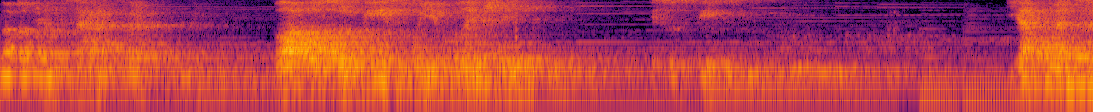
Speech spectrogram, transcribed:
на добро церкви, благо собі, своїм ближнім і суспільству. Як ми це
